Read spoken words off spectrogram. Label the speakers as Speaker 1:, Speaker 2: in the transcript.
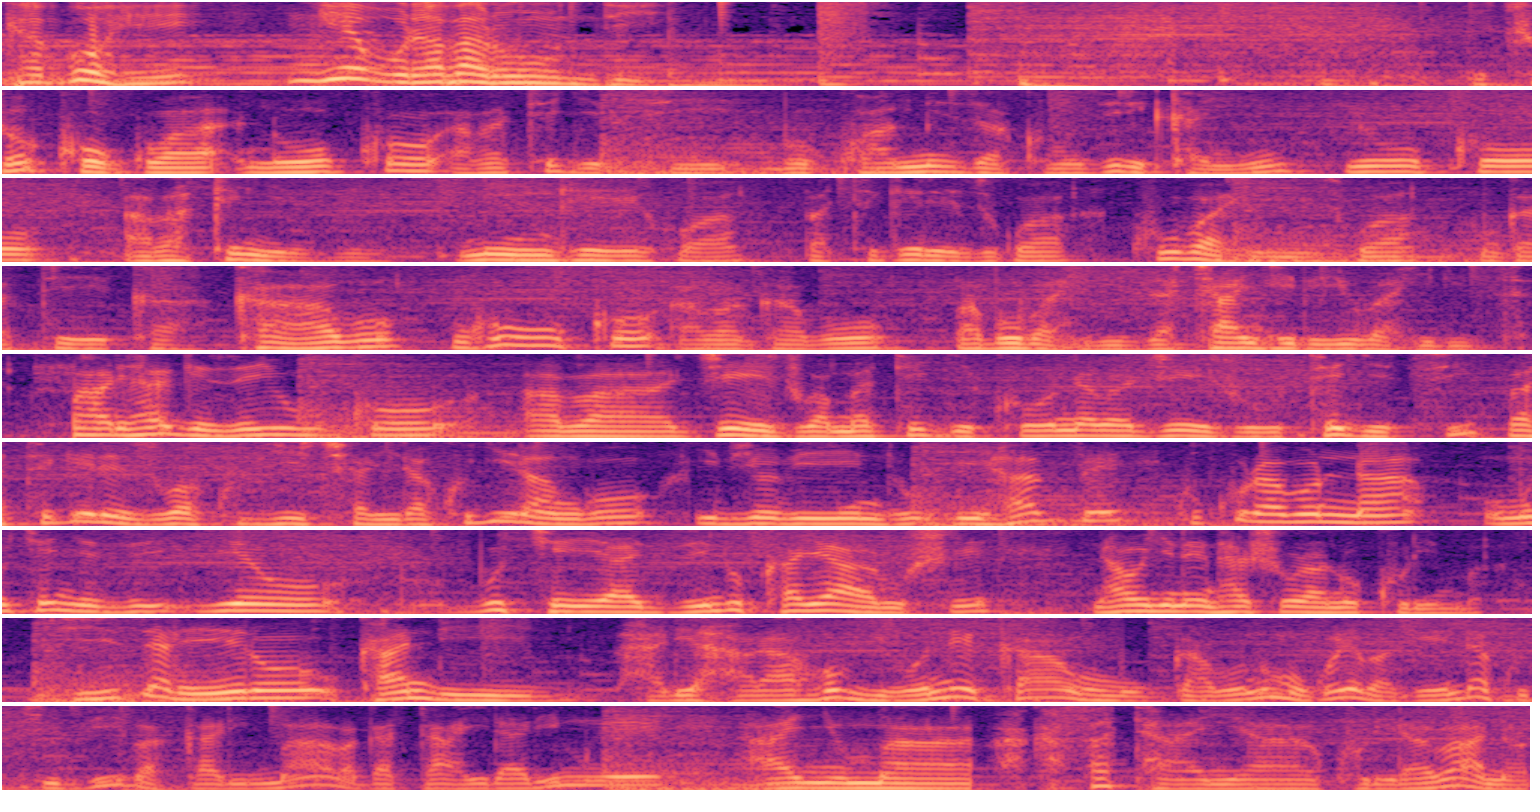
Speaker 1: kagohe nkebura barundi
Speaker 2: icokogwa ni uko abategetsi bokwamiza ku muzirikanyi y'uko abakenyezi n'inkehwa bategerezwa kubahirizwa mu gateka kabo nk'uko abagabo babubahiriza cyangwa ibiyubahiriza hari hageze yuko abajejwe amategeko n'abajejwe ubutegetsi bategerezwa kubyicarira kugira ngo ibyo bintu bihave kuko urabona umukenyezi yewe bukeye yazinduka yarushe naho nyine ntashobora no kurima byiza rero kandi hari hari aho biboneka umugabo n'umugore bagenda ku kivi bakarima bagatahira rimwe hanyuma bagafatanya kurira abana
